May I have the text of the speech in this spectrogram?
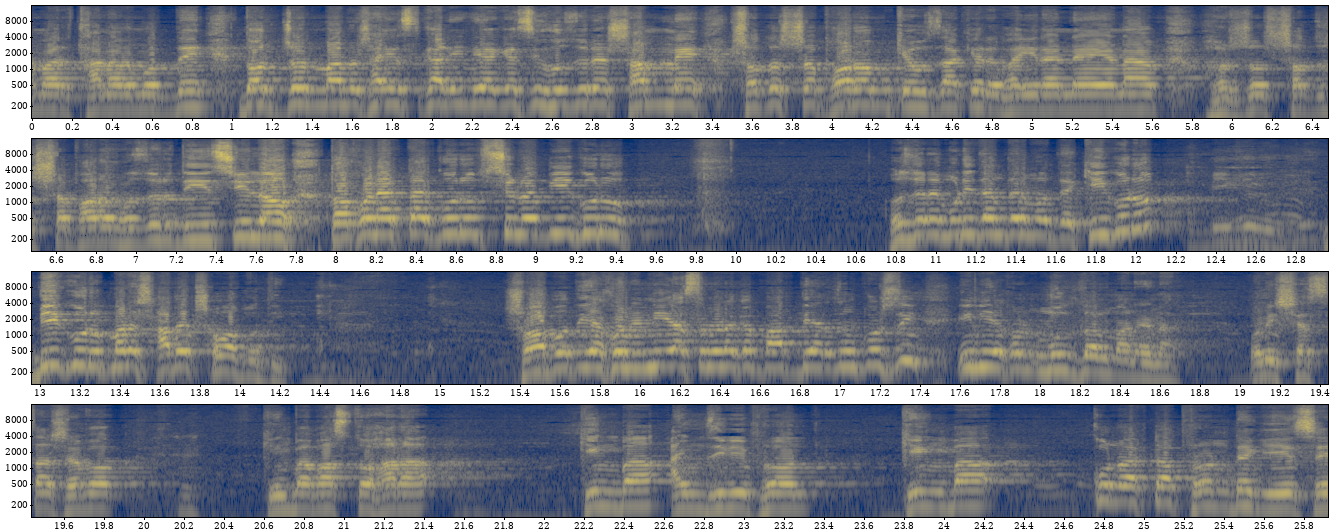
আমার থানার মধ্যে দশজন মানুষ আইস গাড়ি নিয়ে গেছি হুজুরের সামনে, সদস্য ফরম কেউ জাকের ভাইরা নেয় না। হুজুর, সদস্য ফরম হুজুর দিয়েছিল, তখন একটা গ্রুপ ছিল বি গ্রুপ হুজুরের মুড়িদানদের মধ্যে কি গ্রুপ বি গ্রুপ মানে সাবেক সভাপতি। সভাপতি এখন ইনি আসেন ওনাকে বাদ দিয়ে আরেকজন করছি ইনি এখন মূল দল মানে না। উনি স্বেচ্ছাসেবক কিংবা বাস্তহারা কিংবা আইনজীবী ফ্রন্ট কিংবা কোনো একটা ফ্রন্টে গিয়েছে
